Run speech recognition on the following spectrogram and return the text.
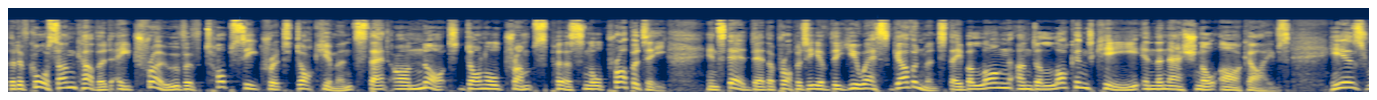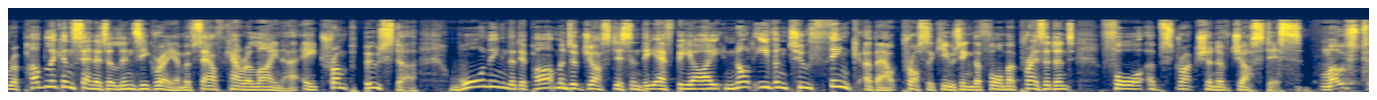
that, of course, uncovered a trove of top secret documents that are not Donald Trump's personal property. Instead, they're the property of the U.S. government. They belong under lock and key in the National Archives. Here's Republican Senator Lindsey Graham of South Carolina, a Trump booster, warning the Department of Justice and the FBI not even to think about prosecuting the former president for obstruction of justice. Most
